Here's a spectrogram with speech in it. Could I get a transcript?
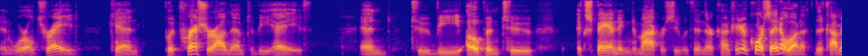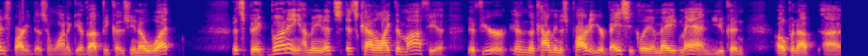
in world trade can put pressure on them to behave and to be open to expanding democracy within their country. And of course, they don't want to. The Communist Party doesn't want to give up because you know what? It's big money. I mean, it's it's kind of like the mafia. If you're in the Communist Party, you're basically a made man. You can open up uh,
